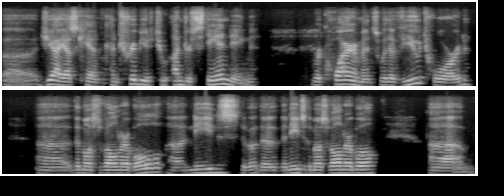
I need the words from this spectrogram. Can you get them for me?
uh, GIS can contribute to understanding requirements with a view toward uh, the most vulnerable uh, needs, the, the, the needs of the most vulnerable, um,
